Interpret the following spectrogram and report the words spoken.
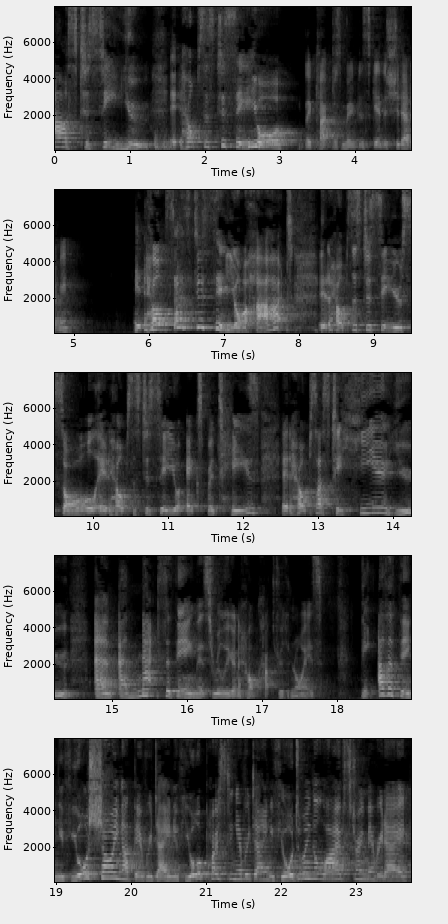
us to see you it helps us to see your the cat just moved and scared the shit out of me it helps us to see your heart. It helps us to see your soul. It helps us to see your expertise. It helps us to hear you. And, and that's the thing that's really going to help cut through the noise. The other thing, if you're showing up every day and if you're posting every day and if you're doing a live stream every day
